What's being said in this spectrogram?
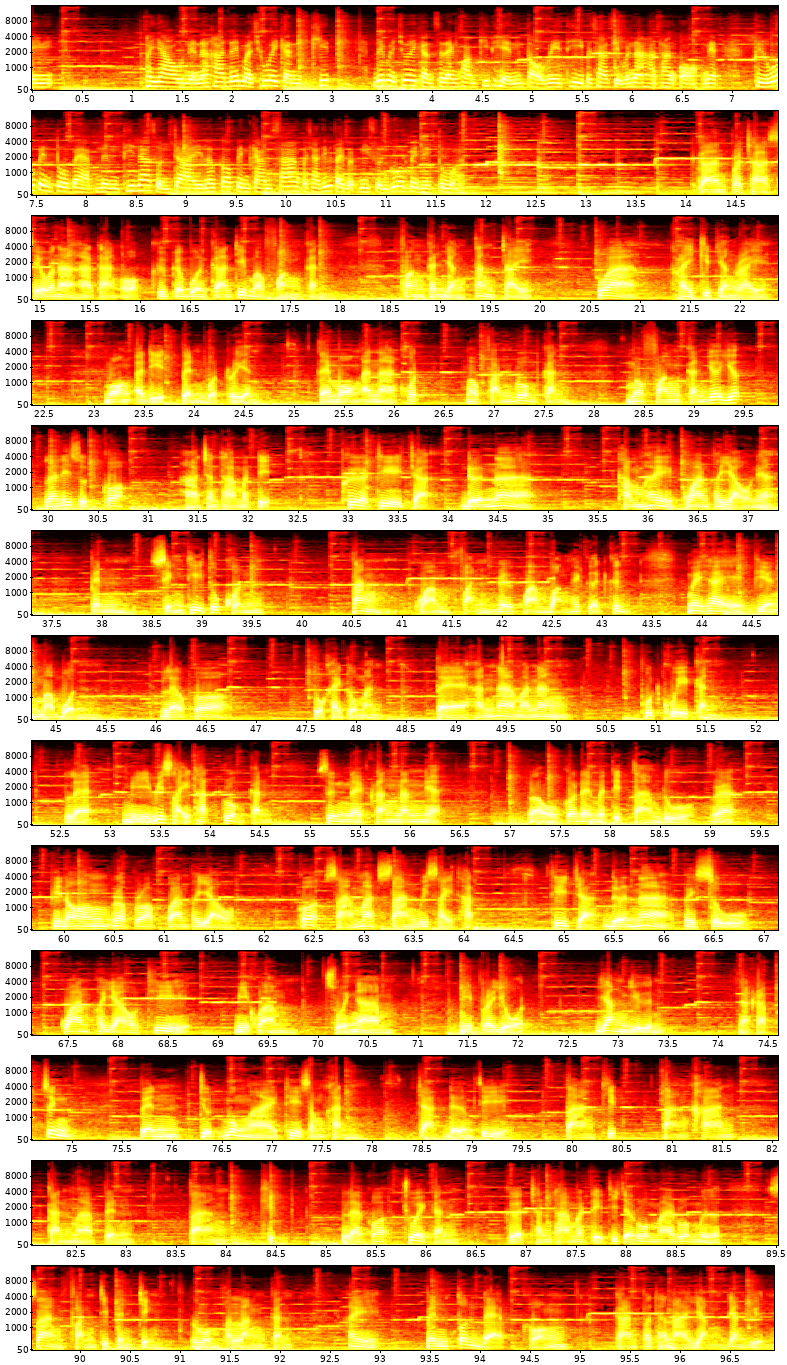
พะเยาเนี่ยนะคะได้มาช่วยกันคิดได้มาช่วยกันแสดงความคิดเห็นต่อเวทีประชาเสวนาหาทางออกเนี่ยถือว่าเป็นตัวแบบหนึ่งที่น่าสนใจ แล้วก็เป็นการสร้างประชาธิปไตยแบบมีส่วนร่วมไปในตัว การประชาเสวนาหาทางออก คือกระบวนการที่มาฟังกัน ฟังกันอย่างตั้งใจ ว่าใครคิดอย่างไร มองอดีตเป็นบทเรียน แต่มองอนาคตมาฝันร่วมกัน มาฟังกันเยอะๆ และที่สุดก็หาชันธามติ เพื่อที่จะเดินหน้าทำให้กวานพะเยาเนี่ยเป็นสิ่งที่ทุกคนตั้งความฝันหรือความหวังให้เกิดขึ้น ไม่ใช่เพียงมาบ่นแล้วก็ตัวใครตัวมัน แต่หันหน้ามานั่ง พูดคุยกัน และมีวิสัยทัศน์ร่วมกัน ซึ่งในครั้งนั้นเนี่ยเราก็ได้มาติดตามดูและพี่น้องรอบๆกวานพะเยา ก็สามารถสร้างวิสัยทัศน์ ที่จะเดินหน้าไปสู่กวานพะเยาที่มีความสวยงาม มีประโยชน์ ยั่งยืนนะครับ ซึ่งเป็นจุดมุ่งหมายที่สำคัญจากเดิมที่ต่างคิด ต่างค้านกันมาเป็นต่างคิด แล้วก็ช่วยกันเกิดชันธามติที่จะร่วมไม้ร่วมมือ สร้างฝันที่เป็นจริง รวมพลังกัน ให้เป็นต้นแบบของการพัฒนาอย่างยั่งยืน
